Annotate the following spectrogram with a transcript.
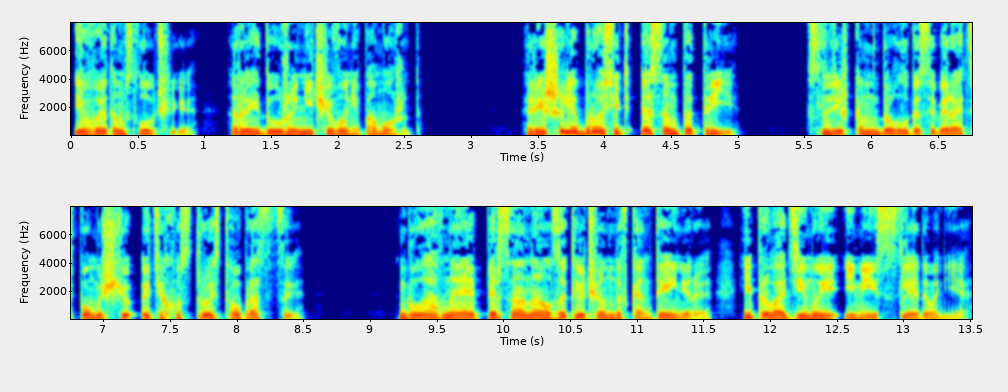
и в этом случае рейду уже ничего не поможет. Решили бросить СМП-3. Слишком долго собирать с помощью этих устройств образцы. Главное — персонал, заключенный в контейнеры и проводимые ими исследования.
